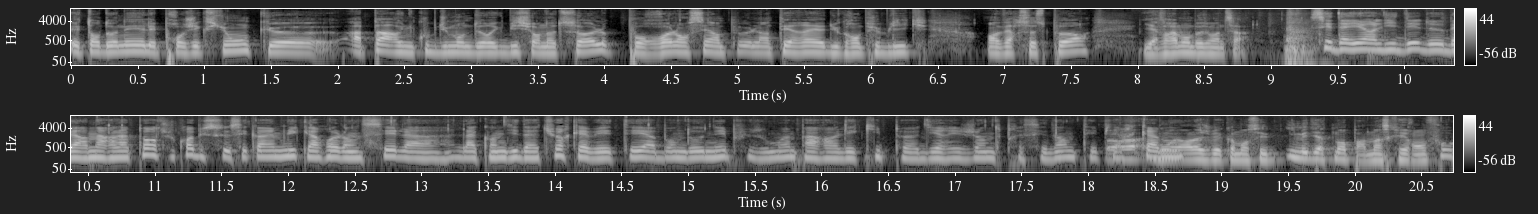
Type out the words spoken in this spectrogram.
étant donné les projections, que à part une Coupe du Monde de rugby sur notre sol, pour relancer un peu l'intérêt du grand public envers ce sport, il y a vraiment besoin de ça. C'est d'ailleurs l'idée de Bernard Laporte, je crois, puisque c'est quand même lui qui a relancé la, la candidature qui avait été abandonnée plus ou moins par l'équipe dirigeante précédente et Pierre Alors là- Camon. bon, alors là, je vais commencer immédiatement par m'inscrire en faux.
